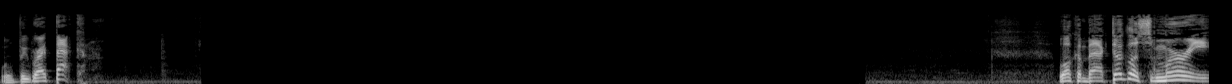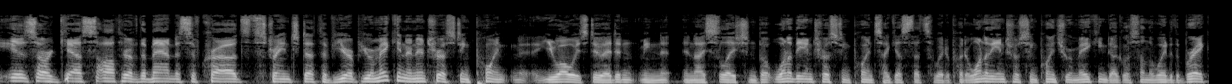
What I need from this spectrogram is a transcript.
We'll be right back. Welcome back. Douglas Murray is our guest, author of The Madness of Crowds, The Strange Death of Europe. You were making an interesting point. You always do. I didn't mean it in isolation, but one of the interesting points, I guess that's the way to put it, one of the interesting points you were making, Douglas, on the way to the break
